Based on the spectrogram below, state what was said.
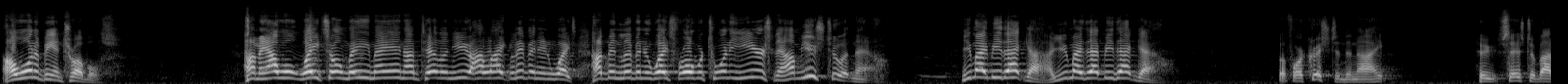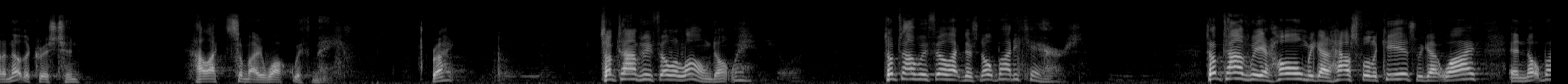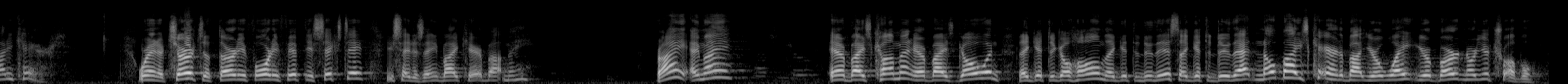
I want to be in troubles. I mean, I want weights on me, man. I'm telling you, I like living in weights. I've been living in weights for over 20 years now. I'm used to it now. You may be that guy. You may that be that gal. But for a Christian tonight who says to about another Christian, I like somebody to walk with me. Right? Sometimes we feel alone, don't we? Sometimes we feel like there's nobody cares. Sometimes we at home, we got a house full of kids, we got wife, and nobody cares. We're in a church of 30, 40, 50, 60. You say, Does anybody care about me? Right? Amen? Everybody's coming, everybody's going. They get to go home, they get to do this, they get to do that. Nobody's caring about your weight, your burden, or your trouble.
